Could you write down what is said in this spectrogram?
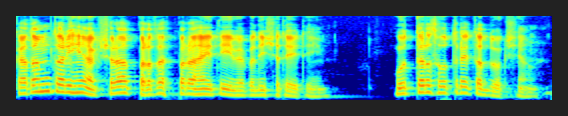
कथं तर्हि अक्षरात् परतः परः इति व्यपदिश्यते इति? उत्तरसूत्रे तद्वक्ष्यामः।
